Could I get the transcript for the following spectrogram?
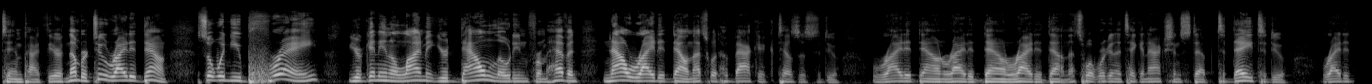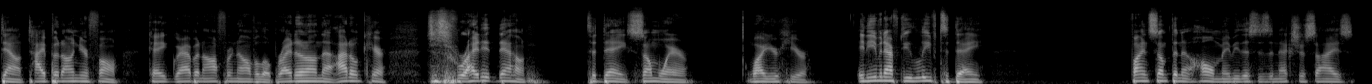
to impact the earth. Number two, write it down. So when you pray, you're getting alignment, you're downloading from heaven. Now write it down. That's what Habakkuk tells us to do. Write it down, write it down, write it down. That's what we're going to take an action step today to do. Write it down. Type it on your phone. Okay, grab an offering envelope. Write it on that. I don't care. Just write it down today somewhere while you're here. And even after you leave today, find something at home. Maybe this is an exercise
